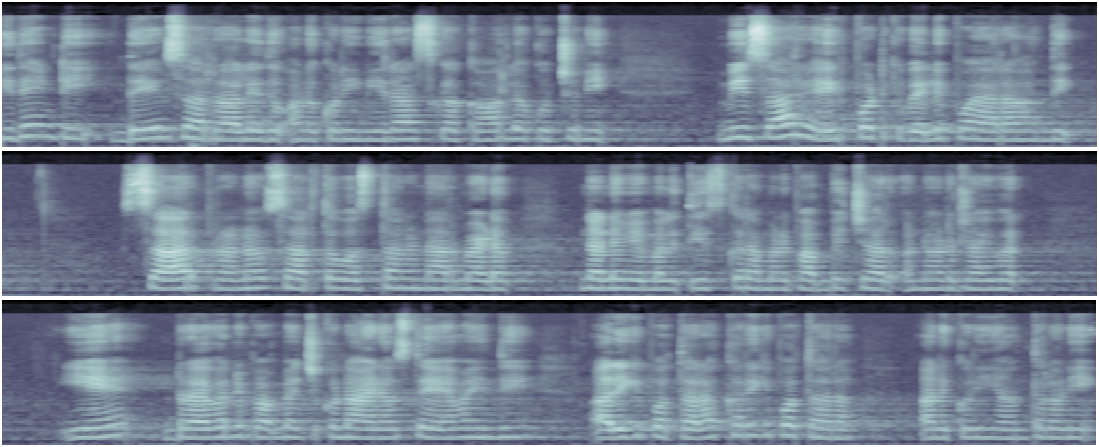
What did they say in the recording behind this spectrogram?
ఇదేంటి? దేవ్ సార్ రాలేదు అనుకుని నిరాశగా కారులో కూర్చుని మీ సార్ ఎయిర్పోర్ట్కి వెళ్ళిపోయారా అంది. సార్ ప్రణవ్ సార్తో వస్తానన్నారు మేడం. నన్ను మిమ్మల్ని తీసుకురమ్మని పంపించారు అన్నాడు డ్రైవర్. ఏ? డ్రైవర్ని పంపించకుండా ఆయన వస్తే ఏమైంది? అరిగిపోతారా? కరిగిపోతారా? అనుకుని అంతలోని.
